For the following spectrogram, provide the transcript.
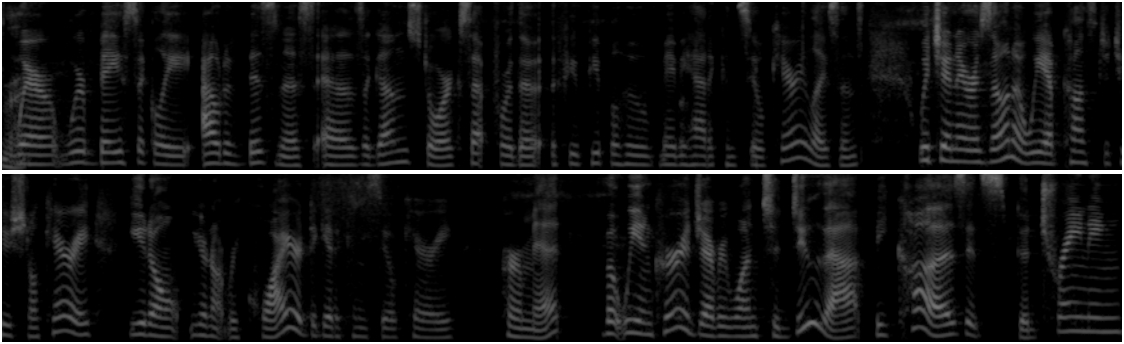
right. where we're basically out of business as a gun store, except for the, the few people who maybe had a concealed carry license, which in Arizona, we have constitutional carry. You don't, you're not required to get a concealed carry permit, but we encourage everyone to do that because it's good training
